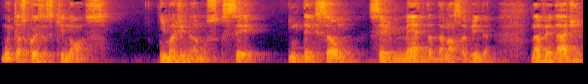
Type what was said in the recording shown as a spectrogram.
muitas coisas que nós imaginamos ser intenção, ser meta da nossa vida, na verdade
